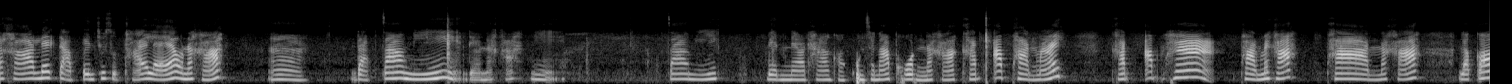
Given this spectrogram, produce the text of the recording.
นะคะ เลขดับเป็นชุดสุดท้ายแล้วนะคะ อ่า ดับเจ้านี้ เดี๋ยวนะคะ นี่ เจ้านี้เป็นแนวทางของคุณชนะพลนะคะ คัดอัพผ่านไหม คัดอัพห้าผ่านไหมคะ ผ่านนะคะ แล้วก็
